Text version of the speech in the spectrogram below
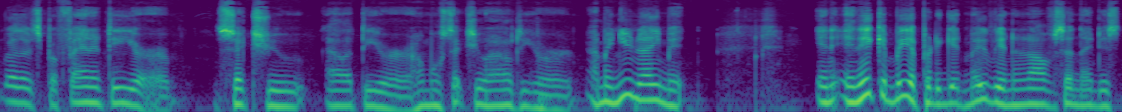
whether it's profanity or sexuality or homosexuality or I mean you name it, and and it can be a pretty good movie, and then all of a sudden they just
